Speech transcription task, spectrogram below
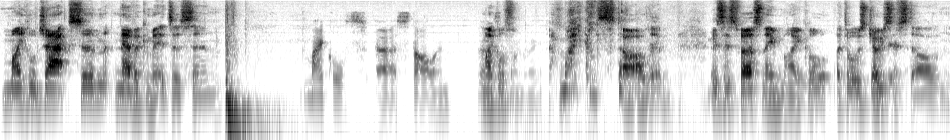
Michael Jackson never committed a sin. Michael uh, Stalin. That's the one, right? Michael Stalin. Is his first name Michael? I thought it was Joseph Yeah. Stalin.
